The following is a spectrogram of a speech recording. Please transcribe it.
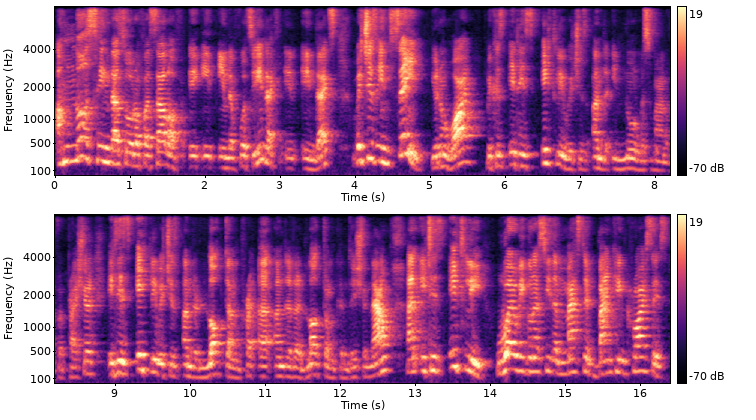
I'm not seeing that sort of a sell-off in, in, in, the FTSE index, in, index, which is insane. You know why? Because it is Italy which is under enormous amount of pressure. It is Italy which is under lockdown, uh, under the lockdown condition now. And it is Italy where we're going to see the massive banking crisis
